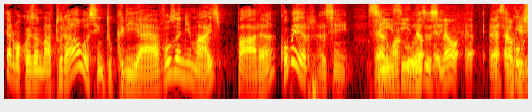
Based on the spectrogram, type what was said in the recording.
era uma coisa natural, assim, tu criava os animais para comer, assim. Era uma coisa não, assim. não, é, é- essa é o que a gente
